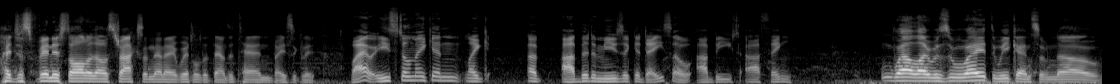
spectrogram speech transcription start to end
I just finished all of those tracks, and then I whittled it down to 10, basically. Wow, are you still making like a, a bit of music a day? So a beat, a thing. Well, I was away at the weekend, so no.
